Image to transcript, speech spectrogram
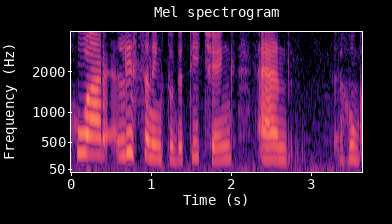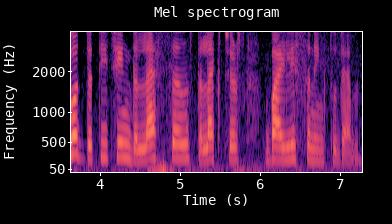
who are listening to the teaching and who got the teaching, the lessons, the lectures by listening to them.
